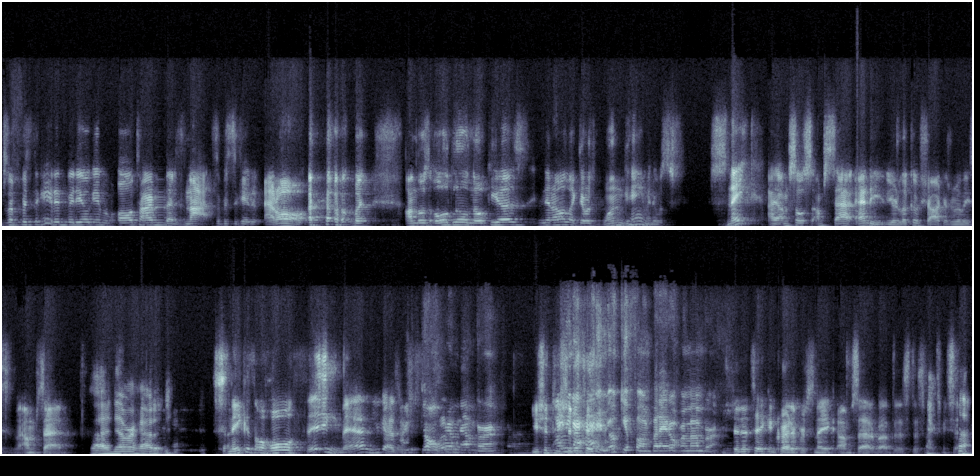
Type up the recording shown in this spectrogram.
sophisticated video game of all time. That is not sophisticated at all. but on those old little Nokia's, you know, like there was one game and it was Snake. I, I'm so I'm sad. Andy, your look of shock is really. I'm sad. I never had it. Snake is a whole thing, man. You guys are. I don't remember. You should. You I mean, I have had taken. a Nokia phone, but I don't remember. You should have taken credit for Snake. I'm sad about this. This makes me sad.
